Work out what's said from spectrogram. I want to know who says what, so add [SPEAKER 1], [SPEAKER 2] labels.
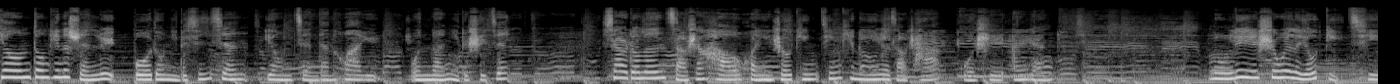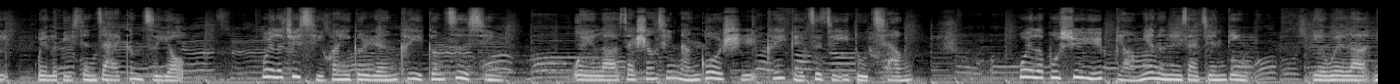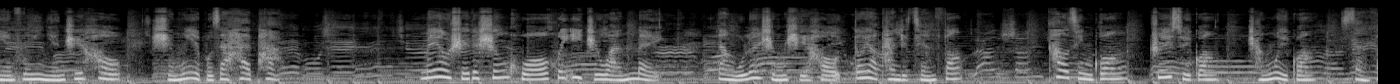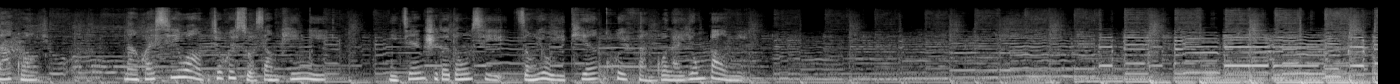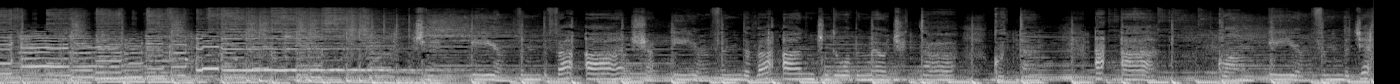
[SPEAKER 1] 用动听的旋律拨动你的心弦，用简单的话语温暖你的时间。小耳朵们，早上好，欢迎收听今天的音乐早茶，我是安然。努力是为了有底气，为了比现在更自由，为了去喜欢一个人可以更自信，为了在伤心难过时可以给自己一堵墙，为了不虚于表面的内在坚定，也为了年复一年之后什么也不再害怕。没有谁的生活会一直完美，但无论什么时候都要看着前方，靠近光，追随光，成为光，散发光。满怀希望，就会所向披靡。你坚持的东西，总有一天会反过来拥抱你。
[SPEAKER 2] 真的我并没有觉得孤单。啊啊，逛一人份的街，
